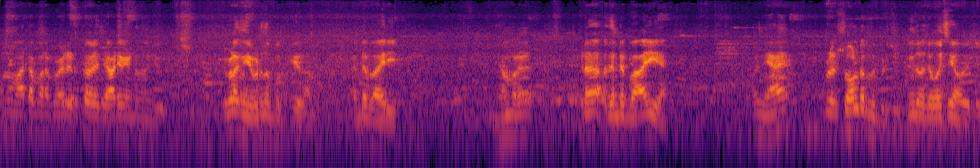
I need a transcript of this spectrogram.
ഒന്ന് മാറ്റാൻ പറഞ്ഞപ്പോൾ എടുത്ത വരെ ചാടി കണ്ടെന്ന് വെച്ചു ഇവിടെ നീ ഇവിടുന്ന് ബുക്ക് ചെയ്താണ് എന്റെ ഭാര്യ. ഞാൻ പറഞ്ഞു ഇവിടെ അതെന്റെ ഭാര്യയാണ് അപ്പോൾ ഞാൻ ഒന്ന് പിടിച്ചു. നീ തന്നെ ചോദിച്ചാൽ മതി.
